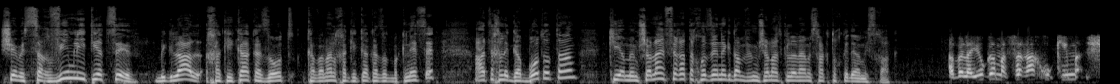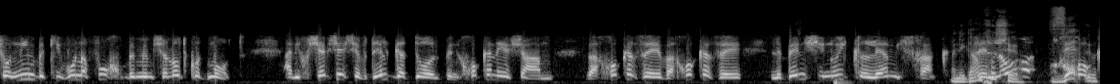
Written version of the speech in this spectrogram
שמסרבים להתייצב בגלל חקיקה כזאת, כוונה לחקיקה כזאת בכנסת, היה צריך לגבות אותם כי הממשלה הפרה את החוזה נגדם ומשנה את כללי המשחק תוך כדי המשחק. אבל היו גם עשרה חוקים שונים בכיוון הפוך בממשלות קודמות. אני חושב שיש הבדל גדול בין חוק הנאשם והחוק הזה והחוק הזה לבין שינוי כללי המשחק. אני גם זה חושב. לא זה, חוק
